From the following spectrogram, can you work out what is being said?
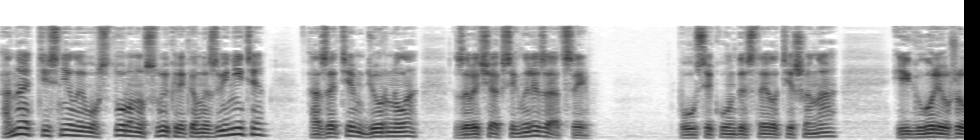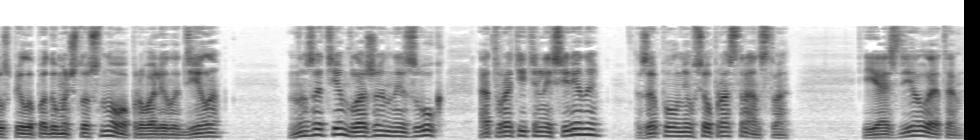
Она оттеснила его в сторону с выкриком «Извините», а затем дернула за рычаг сигнализации. Полсекунды стояла тишина, и Глория уже успела подумать, что снова провалила дело, но затем блаженный звук отвратительной сирены заполнил все пространство. Я сделал это,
